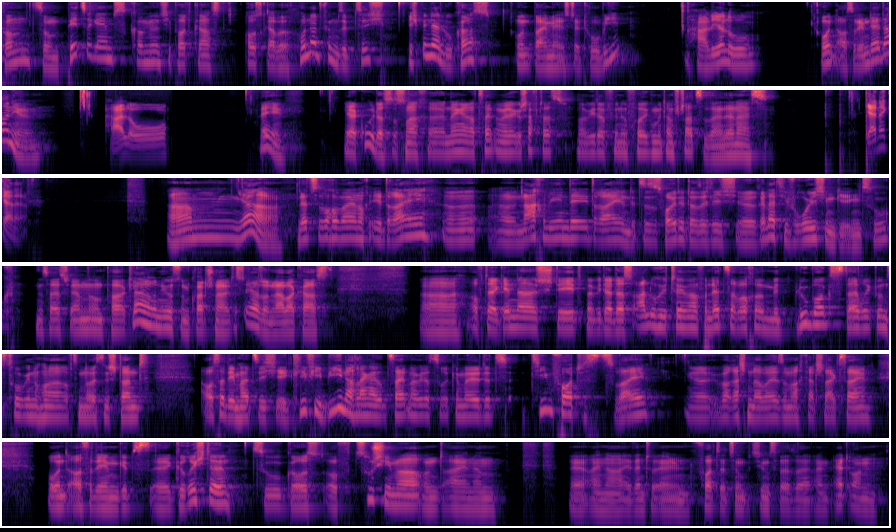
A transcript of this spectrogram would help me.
willkommen zum PC Games Community Podcast, Ausgabe 175. Ich bin der Lukas und bei mir ist der Tobi. Hallihallo. Und außerdem der Daniel. Hallo. Hey. Ja, cool, dass du es nach äh, längerer Zeit mal wieder geschafft hast, mal wieder für eine Folge mit am Start zu sein. Sehr nice. Gerne, gerne. Ähm, ja, letzte Woche war ja noch E3, äh, äh, Nachwehen der E3 und jetzt ist es heute tatsächlich äh, relativ ruhig im Gegenzug. Das heißt, wir haben nur ein paar kleinere News und quatschen halt. Ist eher so ein Labercast. Äh, auf der Agenda steht mal wieder das Aluhut-Thema von letzter Woche mit Bluebox. Da bringt uns Tobi nochmal auf den neuesten Stand. Außerdem hat sich äh, Cliffy B nach langer Zeit mal wieder zurückgemeldet. Team Fortress 2, äh, überraschenderweise macht gerade Schlagzeilen. Und außerdem gibt's äh, Gerüchte zu Ghost of Tsushima und einem äh, einer eventuellen Fortsetzung beziehungsweise einem Add-on.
